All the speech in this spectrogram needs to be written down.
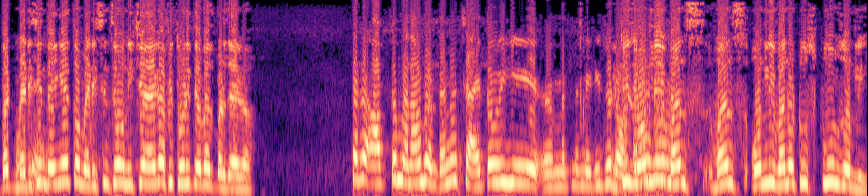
बट Okay. मेडिसिन देंगे तो मेडिसिन से वो नीचे आएगा फिर थोड़ी देर बाद बढ़ जाएगा। सर आप तो मना बोलते हैं ना चाय तो ये मतलब मेरी जो it is only once once only one और टू स्पून ओनली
